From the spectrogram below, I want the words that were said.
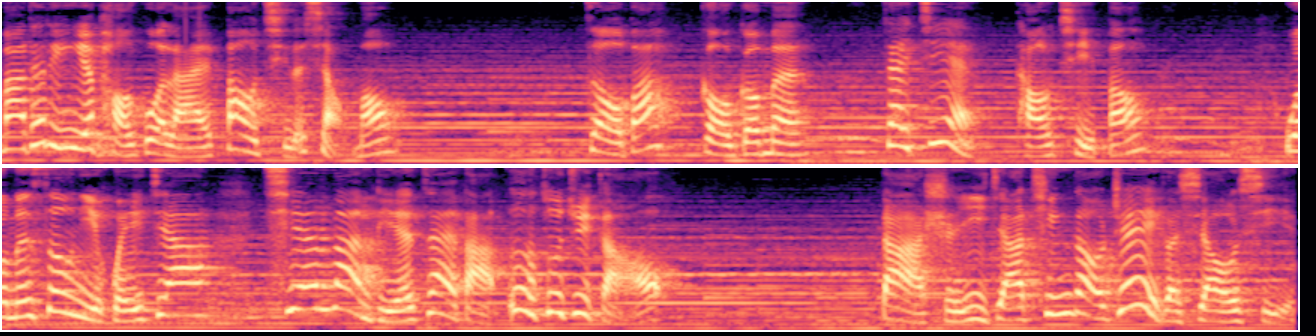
马德琳也跑过来，抱起了小猫。走吧，狗狗们，再见，淘气包。我们送你回家，千万别再把恶作剧搞。大使一家听到这个消息。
